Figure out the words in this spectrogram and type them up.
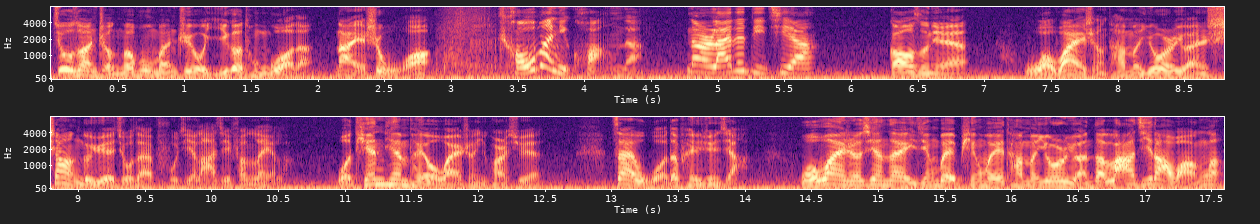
就算整个部门只有一个通过的，那也是我。瞅把你狂的，哪儿来的底气啊？告诉你，我外甥他们幼儿园上个月就在普及垃圾分类了。我天天陪我外甥一块学，在我的培训下，我外甥现在已经被评为他们幼儿园的垃圾大王了。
